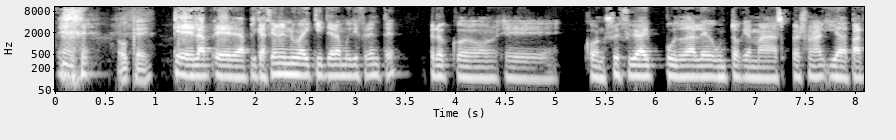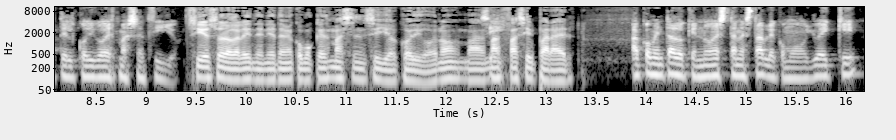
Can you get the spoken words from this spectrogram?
Ok. que la, la aplicación en UIKit era muy diferente, pero con, eh, con SwiftUI pudo darle un toque más personal y aparte el código es más sencillo. Sí, eso es lo que le entendía también, como que es más sencillo el código, ¿no? Más, Sí. más fácil para él. Ha comentado que no es tan estable como UIKit,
